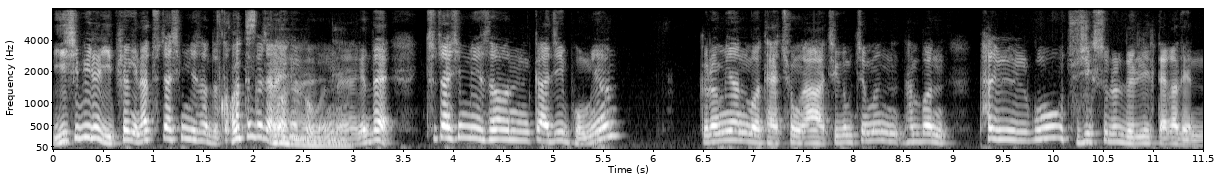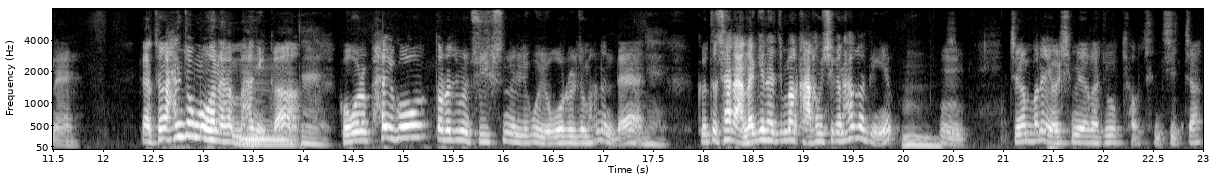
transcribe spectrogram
21일 이평이나 투자 심리선도 똑같은 거잖아요, 그렇죠. 결국은. 네. 네. 근데 투자 심리선까지 보면 그러면 뭐 대충 아, 지금쯤은 한번 팔고 주식 수를 늘릴 때가 됐네. 그러니까 저는 한 종목 하나 음. 하니까 네. 그거를 팔고 떨어지면 주식 수 늘리고 요거를 좀 하는데 네. 그것도 잘 안 하긴 하지만 가끔씩은 하거든요. 음. 음. 지난번에 열심히 해가지고 겨우 진짜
